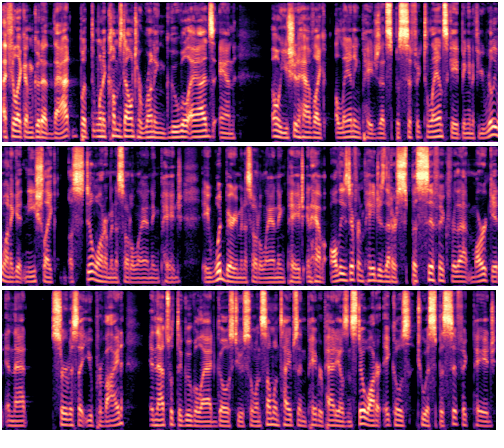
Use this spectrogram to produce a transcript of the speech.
I feel like I'm good at that, but when it comes down to running Google ads and oh, you should have like a landing page that's specific to landscaping and if you really want to get niche like a Stillwater Minnesota landing page, a Woodbury Minnesota landing page and have all these different pages that are specific for that market and that service that you provide, and that's what the Google ad goes to. So when someone types in paver patios in Stillwater, it goes to a specific page,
